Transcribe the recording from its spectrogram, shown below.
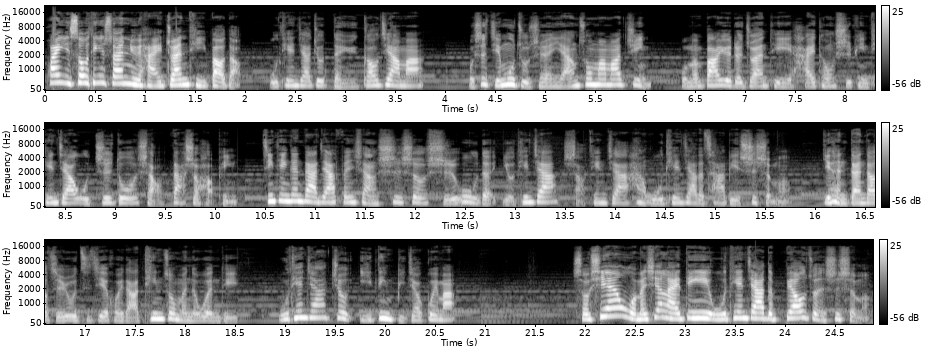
欢迎收听酸女孩专题报道：无添加就等于高价吗？我是节目主持人洋葱妈妈 Jean。我们八月的专题《孩童食品添加物知多少》大受好评。今天跟大家分享市售食物的有添加、少添加和无添加的差别是什么，也很单刀直入，直接回答听众们的问题：无添加就一定比较贵吗？首先，我们先来定义无添加的标准是什么？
